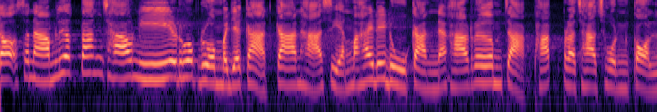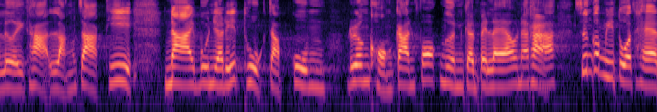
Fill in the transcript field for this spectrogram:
จาะสนามเลือกตั้งเช้านี้รวบรวมบรรยากาศการหาเสียงมาให้ได้ดูกันนะคะ เริ่มจากพักประชาชนก่อนเลยค่ะ หลังจากที่นายบุญยริศถูกจับกลุ่มเรื่องของการฟอกเงินกันไปแล้วนะคะค่ะซึ่งก็มีตัวแทน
